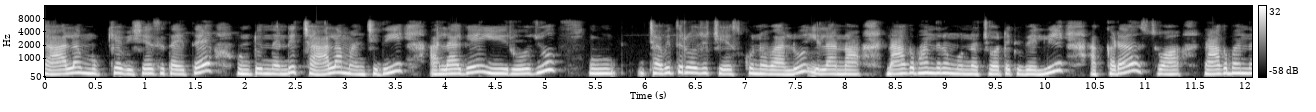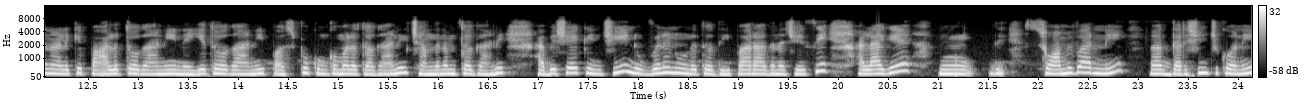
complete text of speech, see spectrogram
చాలా ముఖ్య విశేషత అయితే ఉంటుందండి. చాలా మంచిది. అలాగే ఈరోజు చవితి రోజు చేసుకున్న వాళ్ళు ఇలా నా నాగబంధనం ఉన్న చోటకి వెళ్ళి అక్కడ స్వా నాగబంధనాలకి పాలతో కానీ నెయ్యితో కానీ పసుపు కుంకుమలతో కానీ చందనంతో కానీ అభిషేకించి నువ్వుల నూనెతో దీపారాధన చేసి అలాగే స్వామివారిని దర్శించుకొని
